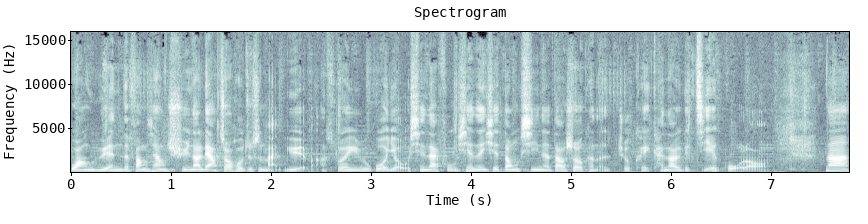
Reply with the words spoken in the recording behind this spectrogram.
往圆的方向去，那两周后就是满月嘛，所以如果有现在浮现的一些东西呢，到时候可能就可以看到一个结果喽。那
